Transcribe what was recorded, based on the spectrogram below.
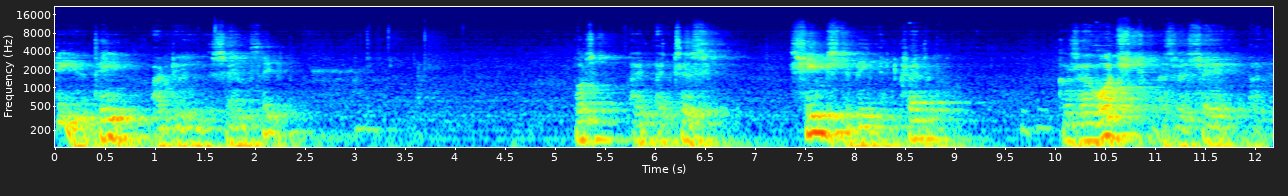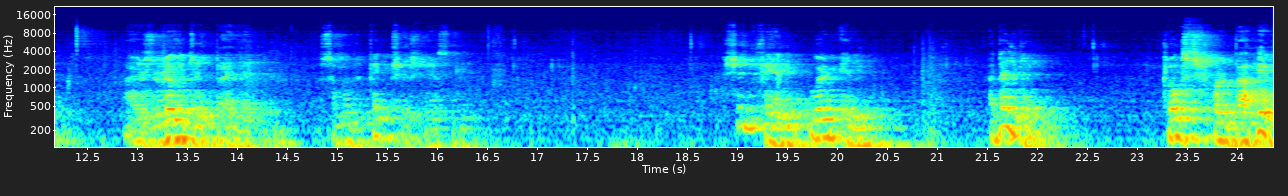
DUP are doing the same thing. But I- it is, seems to be incredible. Because I watched, as I say, I, I was riveted by the, some of the pictures yesterday. Sinn Féin were in a building close whereby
